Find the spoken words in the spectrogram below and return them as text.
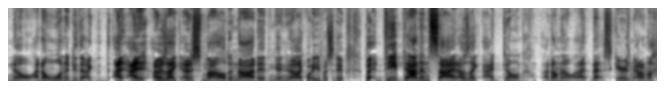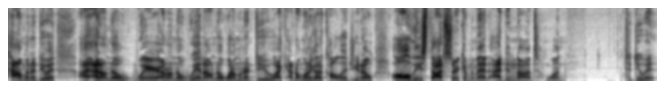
No, I don't want to do that. I, I, I was like, I just smiled and nodded, and you know, like, what are you supposed to do? But deep down inside, I was like, I don't, I don't know. That, that scares me. I don't know how I'm going to do it. I, I don't know where. I don't know when. I don't know what I'm going to do. I don't want to go to college. You know, all these thoughts started coming to my head. I did not want to do it.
